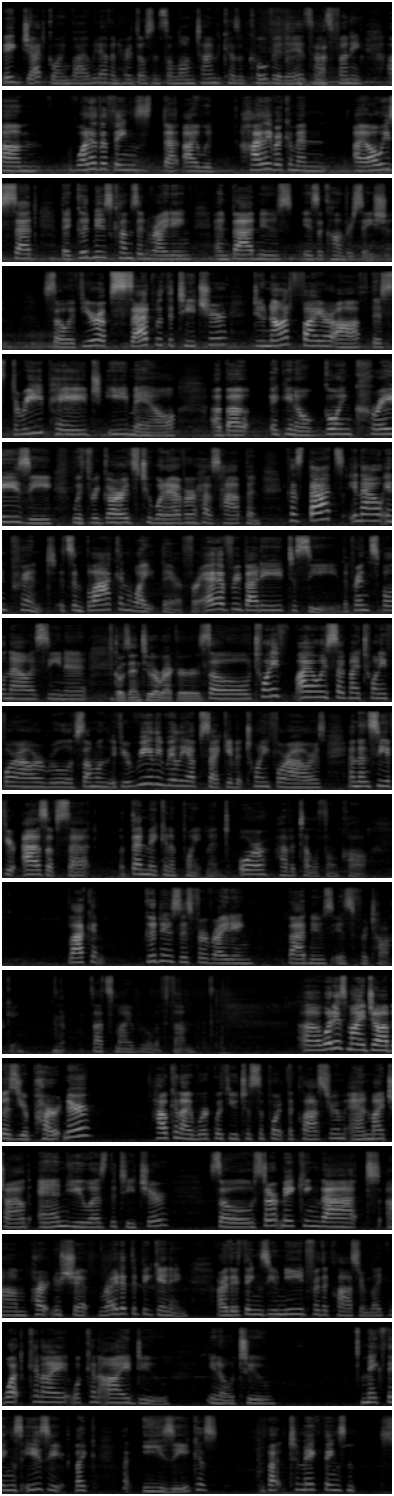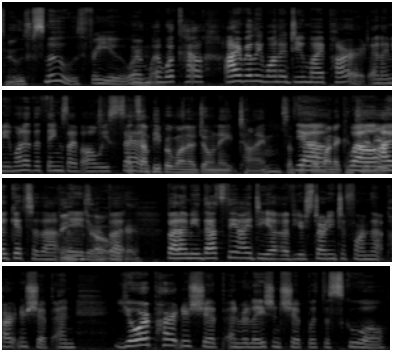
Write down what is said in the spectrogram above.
Big jet going by. We haven't heard those since a long time because of COVID. Eh? It sounds funny. Um, one of the things that I would highly recommend. I always said that good news comes in writing and bad news is a conversation. So if you're upset with the teacher, do not fire off this three page email about Eh, you know going crazy with regards to whatever has happened because that's now in print it's in black and white there for everybody to see the principal now has seen it Goes into a record. so 20 I always said my 24 hour rule if someone if you're really really upset give it 24 hours and then see if you're as upset but then make an appointment or have a telephone call. Black and good news is for writing, bad news is for talking. Yeah. That's my rule of thumb. Uh, what is my job as your partner? How can I work with you to support the classroom and my child and you as the teacher? So start making that um, partnership right at the beginning. Are there things you need for the classroom? Like what can I what can I do, you know, to make things easy? Like not easy, because, but to make things Smooth. smooth for you or Mm-hmm. and what how I really want to do my part and I mean one of the things I've always said Like some people want to donate time. Some yeah people want to contribute. well I'll get to that things. later Oh, but okay. but I mean that's the idea of you're starting to form that partnership and your partnership and relationship with the school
